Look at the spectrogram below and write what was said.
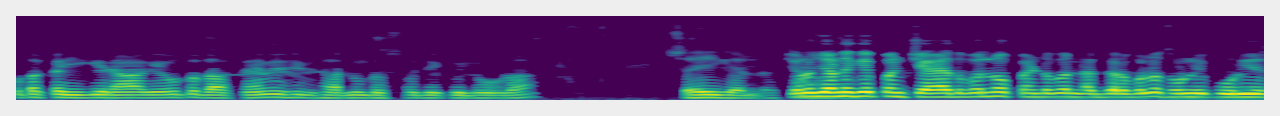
ਉਹ ਤਾਂ ਕਈ ਗਿਰਾਂ ਆ ਗਏ ਉਹ ਤਾਂ ਦੱਸ ਕਹਿੰਦੇ ਸੀ ਵੀ ਸਾਨੂੰ ਦੱਸੋ ਜੇ ਕੋਈ ਲੋੜ ਆ। ਸਹੀ ਗੱਲ ਆ। ਚਲੋ ਹਾਂ। ਜਾਣੀ ਕਿ ਪੰਚਾਇਤ ਵੱਲੋਂ ਪਿੰਡ ਵੱਲੋਂ ਨਗਰ ਵੱਲੋਂ ਤੁਹਾਨੂੰ ਪੂਰੀ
